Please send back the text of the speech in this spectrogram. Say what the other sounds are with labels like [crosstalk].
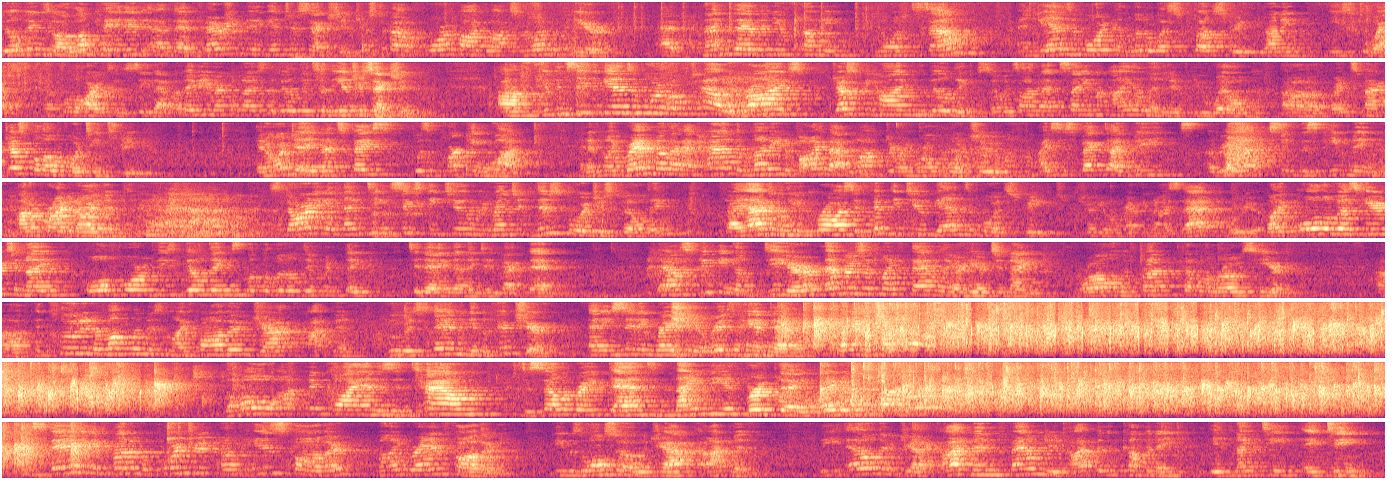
Buildings are located at that very big intersection, just about four or five blocks north of here, at 9th Avenue coming north-south, and Gansevoort and Little West 12th Street running east to west. It's a little hard to see that, but maybe you recognize the buildings in the intersection. Um, You can see the Gansevoort Hotel rise just behind the building, so it's on that same island, if you will, uh, right smack, just below 14th Street. In our day, that space was a parking lot. And if my grandmother had had the money to buy that lot during World War II, I suspect I'd be relaxing this evening on a private island. Starting in 1962, we rented this gorgeous building diagonally across at 52 Gansevoort Street. I'm sure you'll recognize that. Oh, yeah. Like all of us here tonight, all four of these buildings look a little different they- today than they did back then. Now, speaking of deer, members of my family are here tonight. We're all in the front couple of rows here. Uh, Included among them is my father, Jack Ottman, who is standing in the picture, and he's sitting right here. Raise a hand, Dad. Right in the front row. The whole Ottman clan is in town to celebrate Dad's 90th birthday later this month. He's standing in front of a portrait of his father, my grandfather. He was also a Jack Ottman. The elder Jack Ottman founded Ottman Company in 1918.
